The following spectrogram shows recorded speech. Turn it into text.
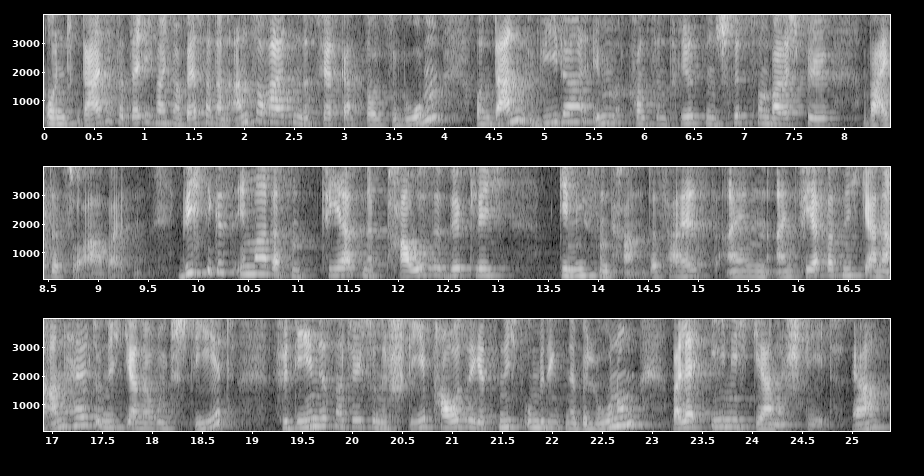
und da ist es tatsächlich manchmal besser, dann anzuhalten, das Pferd ganz doll zu loben und dann wieder im konzentrierten Schritt zum Beispiel weiterzuarbeiten. Wichtig ist immer, dass ein Pferd eine Pause wirklich genießen kann. Das heißt, ein, ein Pferd, was nicht gerne anhält und nicht gerne ruhig steht, für den ist natürlich so eine Stehpause jetzt nicht unbedingt eine Belohnung, weil er eh nicht gerne steht. Ja?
